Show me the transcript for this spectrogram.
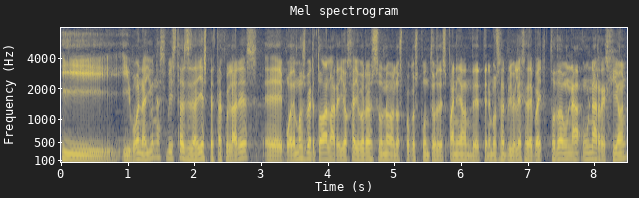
Y, y, bueno, hay unas vistas desde ahí espectaculares. Eh, podemos ver toda La Rioja, yo creo que es uno de los pocos puntos de España donde tenemos el privilegio de ver toda una, una región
